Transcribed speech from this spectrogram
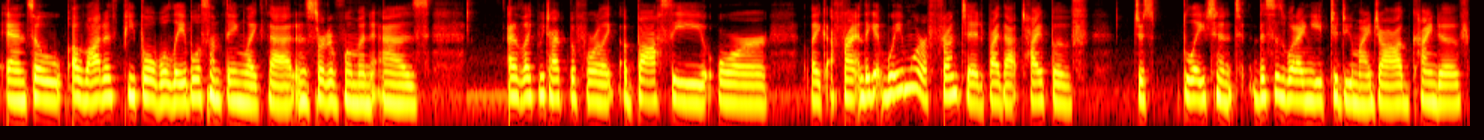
And so a lot of people will label something like that, an assertive woman, as, uh, like we talked before, like a bossy or like a front. And they get way more affronted by that type of just blatant, this is what I need to do my job kind of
